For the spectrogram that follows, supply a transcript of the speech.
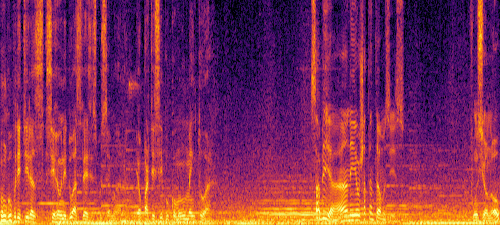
Um grupo de tiras se reúne duas vezes por semana. Eu participo como um mentor. Sabia, a Ana e eu já tentamos isso. Funcionou?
